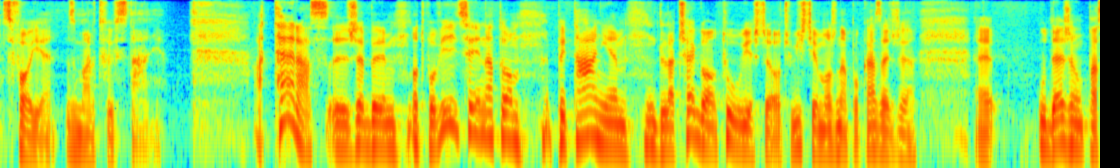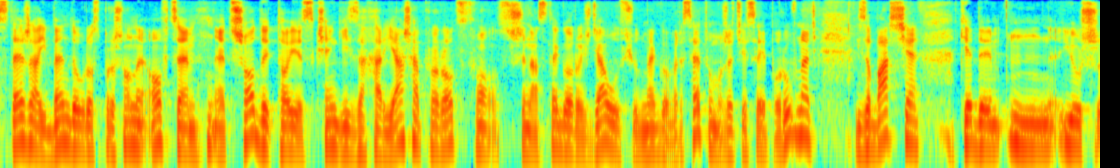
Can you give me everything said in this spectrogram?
swoje zmartwychwstanie. A teraz, żeby odpowiedzieć sobie na to pytanie, dlaczego, tu jeszcze oczywiście można pokazać, że e, uderzę pasterza i będą rozproszone owce trzody. To jest z księgi Zachariasza, proroctwo z 13 rozdziału, z 7 wersetu. Możecie sobie porównać i zobaczcie, kiedy mm, już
